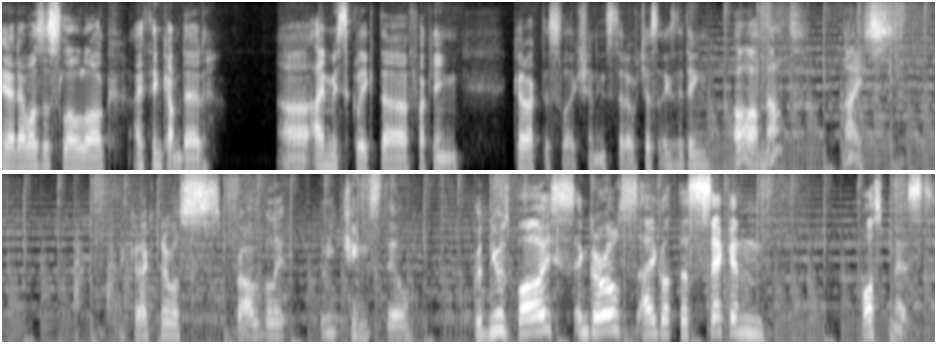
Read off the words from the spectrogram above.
yeah that was a slow log I think I'm dead uh, I misclicked the fucking character selection instead of just exiting. Oh, I'm not? Nice. My character was probably leeching still. Good news, boys and girls. I got the second wasp nest.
